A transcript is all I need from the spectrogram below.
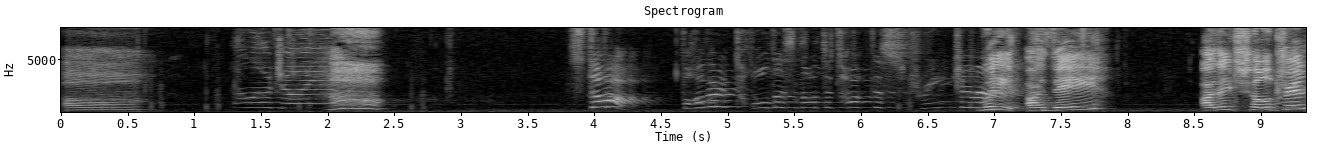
Um. Stop! Father told us not to talk to strangers. Wait, are they are they children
